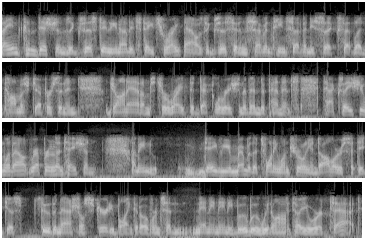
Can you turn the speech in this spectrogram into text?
same conditions exist in the United States right now as existed in 1776 that led Thomas Jefferson and John Adams to write the Declaration of Independence. Taxation without representation. I mean, Dave, you remember the $21 trillion that they just threw the national security blanket over and said, nanny, nanny, boo boo, we don't have to tell you where it's at.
